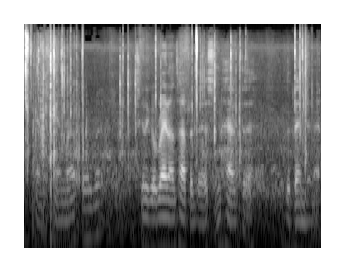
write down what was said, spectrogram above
stand the camera up a little bit. It's going to go right on top of this and have the, the bend in it.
